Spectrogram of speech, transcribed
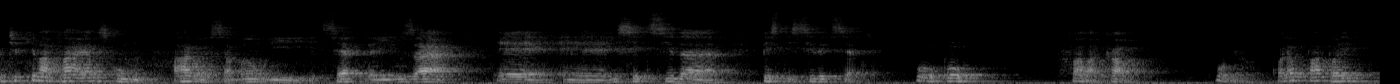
eu tive que lavar elas com água, sabão e etc. E usar é, é, inseticida, pesticida, etc. Ô, pô, fala, calma. Ô, meu, qual é o papo aí?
